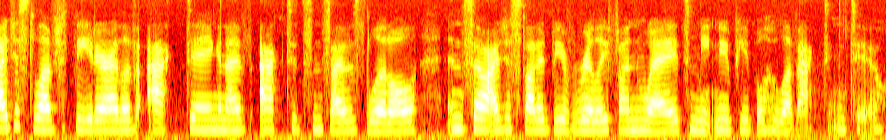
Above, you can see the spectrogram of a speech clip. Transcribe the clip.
I just love theater. I love acting, and I've acted since I was little. And so I just thought it'd be a really fun way to meet new people who love acting too.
